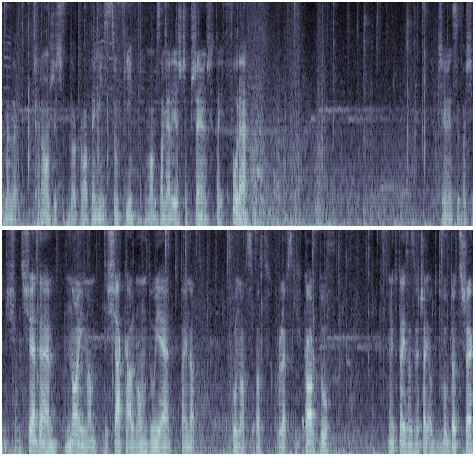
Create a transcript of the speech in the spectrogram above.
Ja będę krążyć dookoła tej miejscówki, bo mam zamiar jeszcze przejąć tutaj furę. 987. No i mam tysiaka, ląduję tutaj nad północy od królewskich kortów. No i tutaj zazwyczaj od 2 do 3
